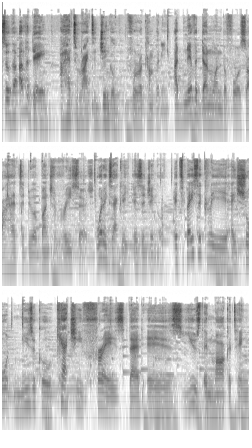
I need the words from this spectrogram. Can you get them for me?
So the other day, I had to write a jingle for a company. I'd never done one before, so I had to do a bunch of research. What exactly is a jingle? It's basically a short, musical, catchy phrase that is used in marketing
